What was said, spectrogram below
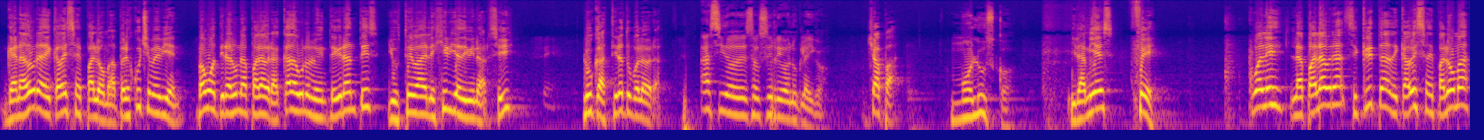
ganadora de cabeza de paloma. Pero escúcheme bien, vamos a tirar una palabra a cada uno de los integrantes y usted va a elegir y adivinar, ¿sí? Sí. Lucas, tira tu palabra. Ácido desoxirribonucleico. Chapa. Molusco. Y la mía es fe. ¿Cuál es la palabra secreta de cabeza de paloma?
